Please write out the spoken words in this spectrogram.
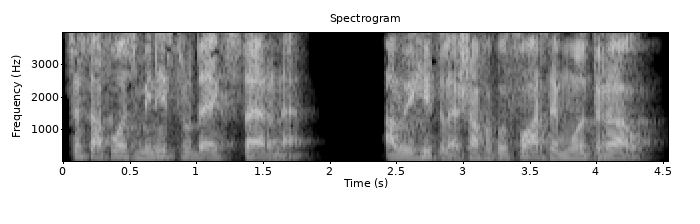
Acesta a fost ministru de externe al lui Hitler și a făcut foarte mult rău.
